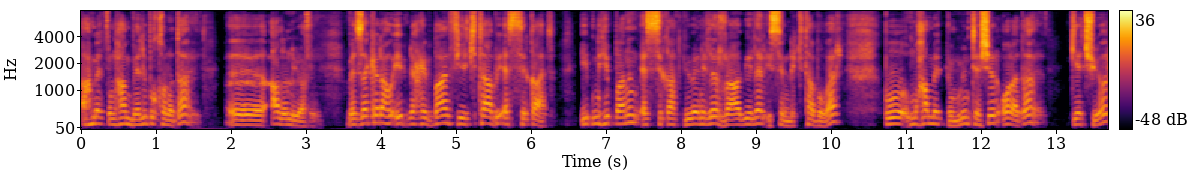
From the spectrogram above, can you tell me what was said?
Ahmet bin Hanbel'i bu konuda e, alınıyor. Ve zekerahu İbn Hibban fi kitabı Es-Sikat. İbn Hibban'ın Es-Sikat güvenilir raviler isimli kitabı var. Bu Muhammed bin Münteşir orada geçiyor.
